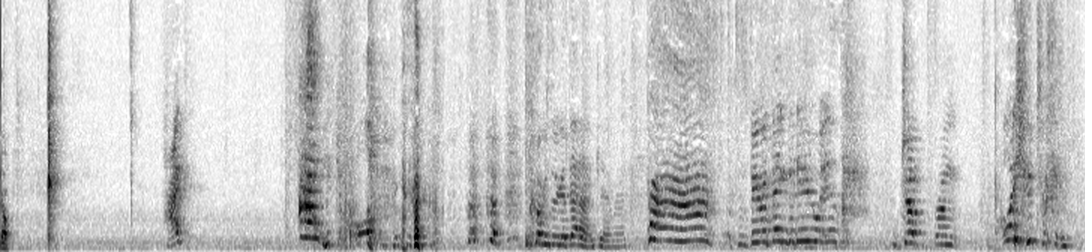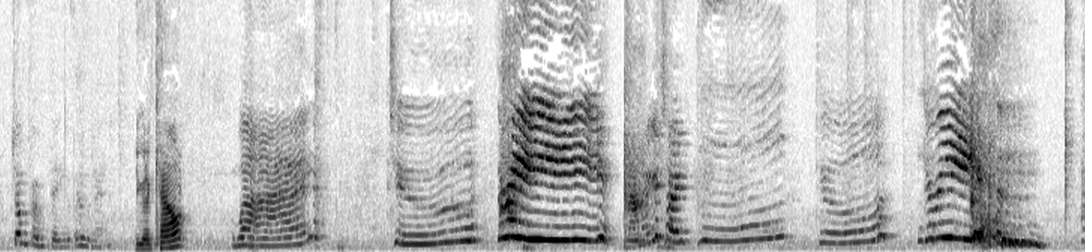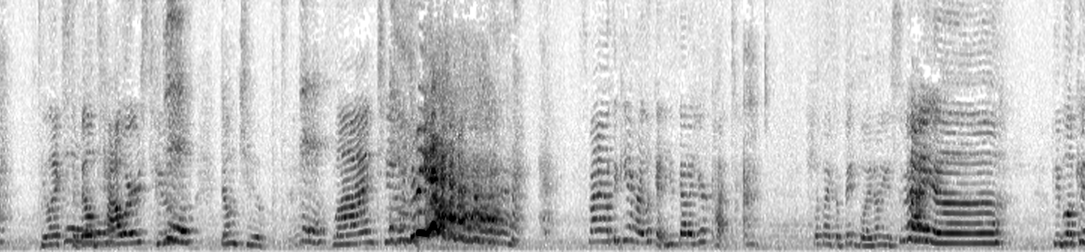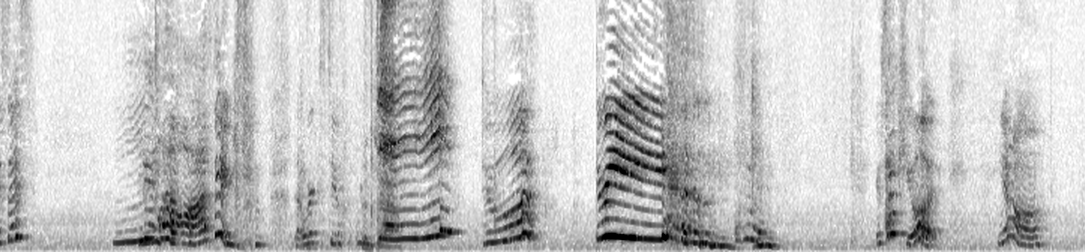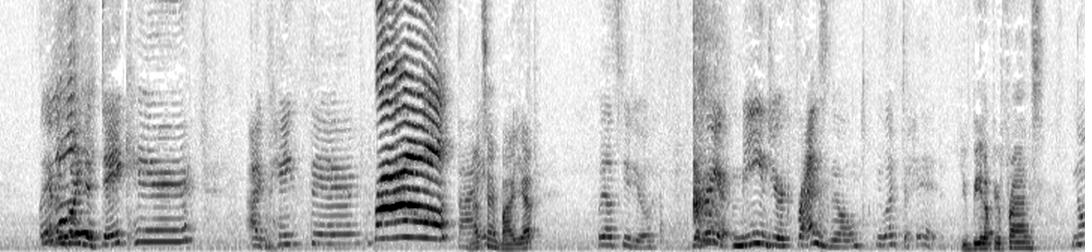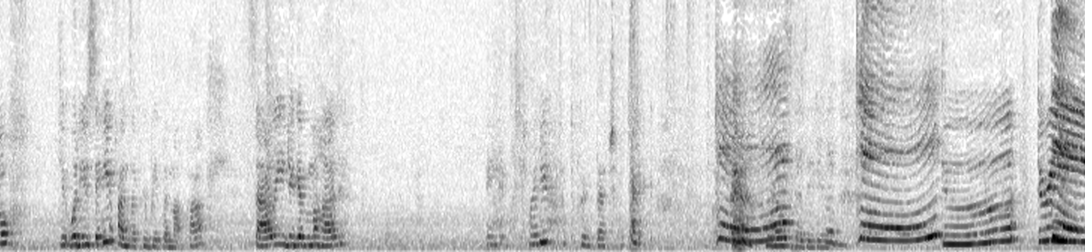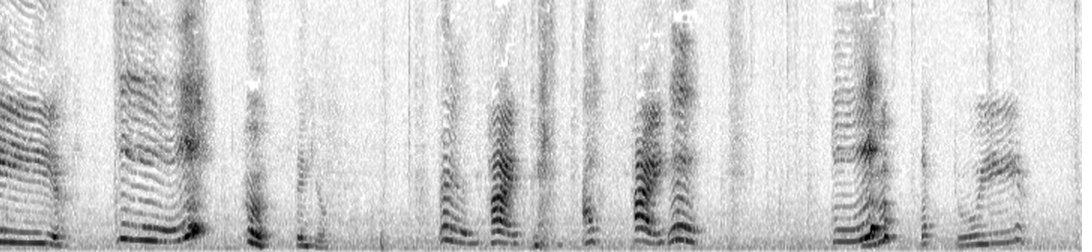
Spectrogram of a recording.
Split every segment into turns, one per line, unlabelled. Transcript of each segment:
Go.
Hug. of course, we get that on camera. What's his favorite thing to do is jump from. What are you doing? Jump from things, isn't it?
You gonna count?
One, two, three. Now your turn. Two, three. he likes to build towers too, don't you? One, two, three. Smile at the camera. Look at, he's got a haircut. Look like a big boy, don't you? Smile. Do you blow kisses? Aw, thanks. That works too.
Good job.
Two, three. You're so cute. Yeah. So I've been going to daycare. I paint there. Bye.
Not saying bye yet.
What else do you do? You're very mean to your friends, though. You like to hit.
You beat up your friends.
No. Do what do you say to your friends if you beat them up, huh? Sorry, do you give them a hug? Why do you have to play with that chopstick? what else does he do? Two, three. Ugh, thank you. Hi. Two, three.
